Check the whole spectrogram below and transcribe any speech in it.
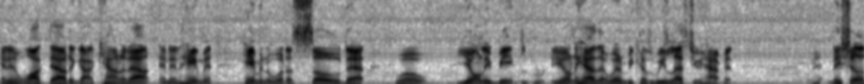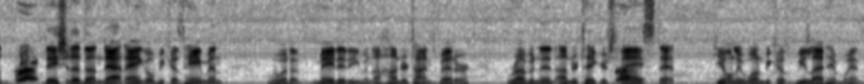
and then walked out and got counted out. And then Heyman, Heyman would have sold that. Well, you only beat, you only have that win because we let you have it. They should, right. they should have done that angle because Heyman would have made it even a hundred times better, rubbing in Undertaker's right. face that he only won because we let him win.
